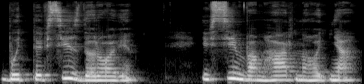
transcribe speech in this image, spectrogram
Будьте всі здорові і всім вам гарного дня!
